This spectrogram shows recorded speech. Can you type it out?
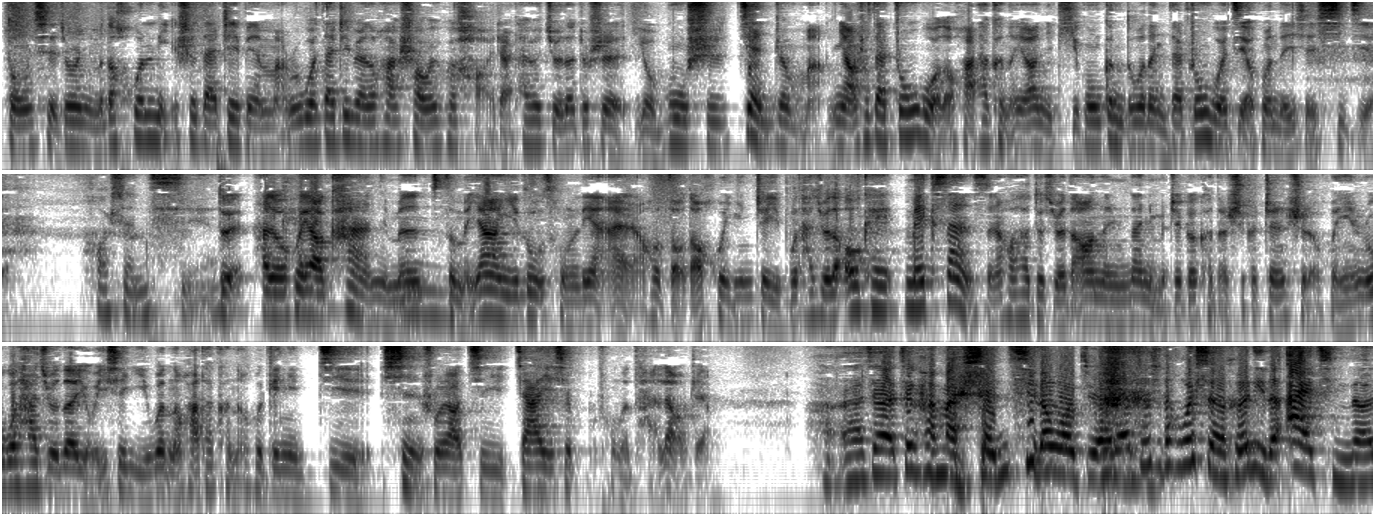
东西，就是你们的婚礼是在这边嘛？如果在这边的话，稍微会好一点，他会觉得就是有牧师见证嘛。你要是在中国的话，他可能要你提供更多的你在中国结婚的一些细节，好神奇。对他就会要看你们怎么样一路从恋爱然后走到婚姻这一步，他觉得 OK make sense，然后他就觉得哦，那那你们这个可能是个真实的婚姻。如果他觉得有一些疑问的话，他可能会给你寄信说要寄加一些补充的材料，这样。啊，这这个还蛮神奇的，我觉得，就是他会审核你的爱情的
